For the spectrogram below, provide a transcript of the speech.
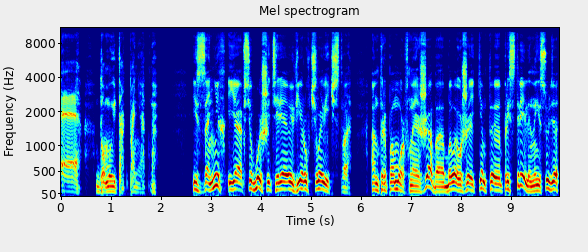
э, думаю, и так понятно. Из-за них я все больше теряю веру в человечество. Антропоморфная жаба была уже кем-то пристрелена и, судя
